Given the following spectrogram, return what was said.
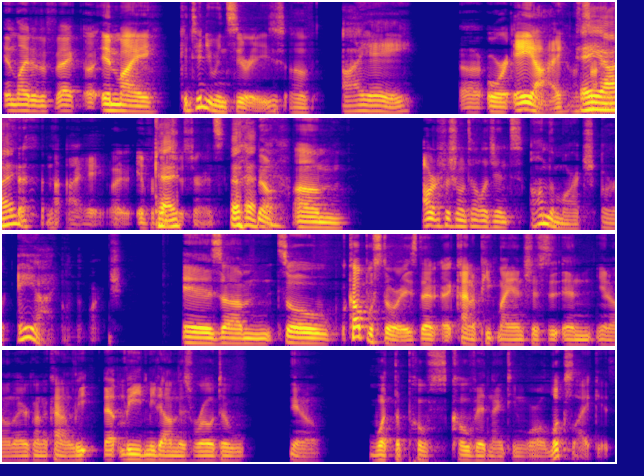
in light of the fact, uh, in my continuing series of IA uh, or AI, I'm. AI? not IA, uh, information Okay. assurance. No, um, artificial intelligence on the march or AI on the march is um so a couple stories that kind of piqued my interest in you know they're going to kind of lead that lead me down this road to you know what the post covid-19 world looks like is.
